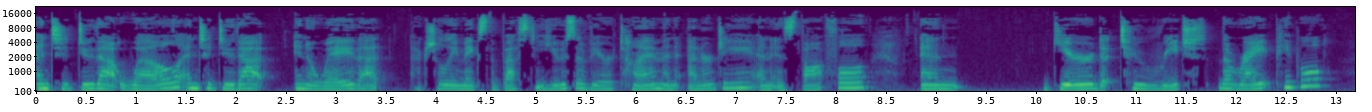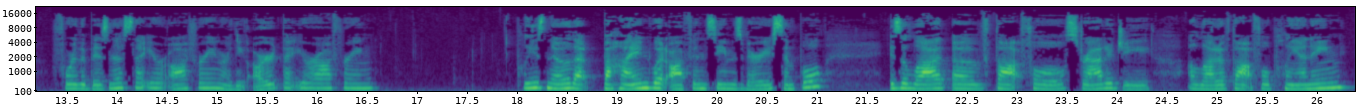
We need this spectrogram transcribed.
And to do that well and to do that in a way that actually makes the best use of your time and energy and is thoughtful and geared to reach the right people for the business that you're offering or the art that you're offering. Please know that behind what often seems very simple is a lot of thoughtful strategy, a lot of thoughtful planning,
